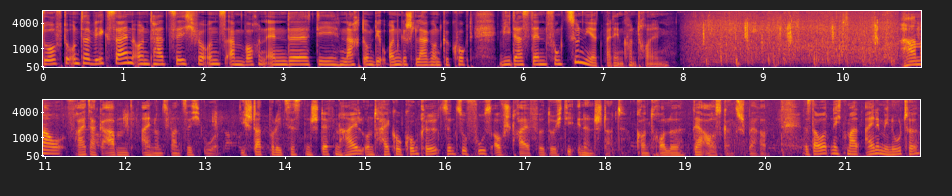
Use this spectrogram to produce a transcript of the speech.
durfte unterwegs sein und hat sich für uns am Wochenende die Nacht um die Ohren geschlagen und geguckt, wie das denn funktioniert bei den Kontrollen. Hanau, Freitagabend, 21 Uhr. Die Stadtpolizisten Steffen Heil und Heiko Kunkel sind zu Fuß auf Streife durch die Innenstadt. Kontrolle der Ausgangssperre. Es dauert nicht mal eine Minute,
